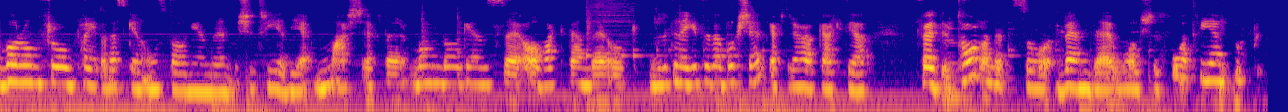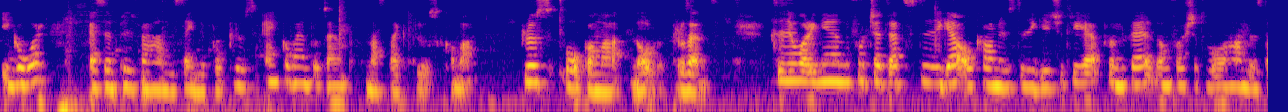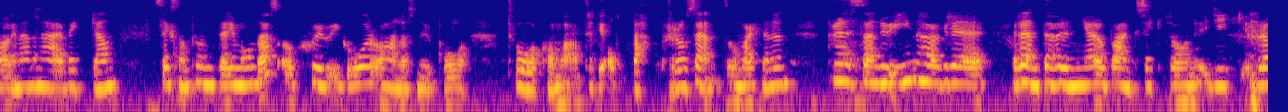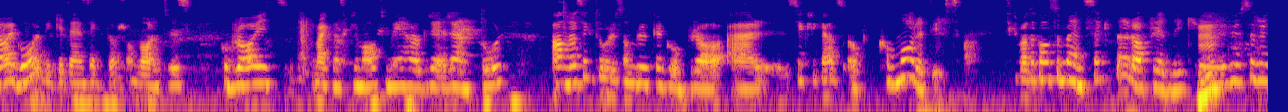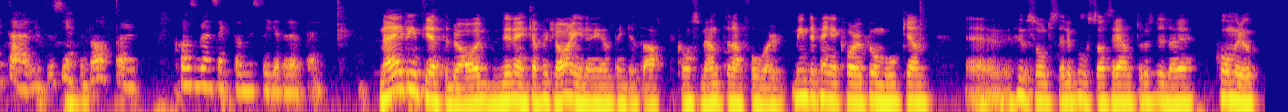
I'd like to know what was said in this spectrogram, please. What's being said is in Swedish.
Morgon från Paretodesken onsdagen den 23 mars efter måndagens eh, avvaktande och lite negativa börser efter det högaktiga Fed-uttalandet så vände Wall Street återigen upp igår. S&P för handel stängde på plus 1,1 procent, Nasdaq plus, plus 2,0 procent. Tioåringen fortsätter att stiga och har nu stigit 23 punkter de första två handelsdagarna den här veckan. 16 punkter i måndags och 7 igår och handlas nu på 2,38 procent. Och marknaden prisar nu in högre räntehöjningar och banksektorn gick bra igår, vilket är en sektor som vanligtvis går bra i ett marknadsklimat med högre räntor. Andra sektorer som brukar gå bra är cyclicals och commodities. Vi ska prata konsumentsektorn idag Fredrik. Mm. Hur, hur ser det ut där? Inte så jättebra för konsumentsektorn med stigande räntor? Nej, det är inte jättebra. Den enkla förklaringen är helt enkelt att konsumenterna får mindre pengar kvar i plånboken. Eh, hushålls eller bostadsräntor och så vidare kommer upp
